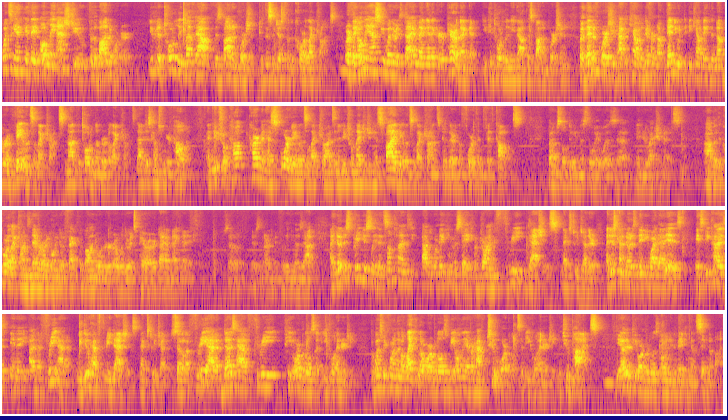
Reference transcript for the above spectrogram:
Once again, if they'd only asked you for the bond order, you could have totally left out this bottom portion, because this is just for the core electrons. Or if they only ask you whether it's diamagnetic or paramagnetic, you can totally leave out this bottom portion. But then, of course, you'd have to count a different number, then you would be counting the number of valence electrons, not the total number of electrons. That just comes from your column. A neutral carbon has four valence electrons, and a neutral nitrogen has five valence electrons, because they're in the fourth and fifth columns. But I'm still doing this the way it was uh, in your lecture notes. Uh, but the core electrons never are going to affect the bond order or whether it's para or diamagnetic. So there's an argument for leaving those out. I noticed previously that sometimes uh, you were making the mistake of drawing three dashes next to each other. I just kind of noticed maybe why that is. It's because in a, in a free atom, we do have three dashes next to each other. So a free atom does have three p orbitals of equal energy. But once we form the molecular orbitals, we only ever have two orbitals of equal energy, the two pi's. The other p orbital is going into making a sigma bond.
